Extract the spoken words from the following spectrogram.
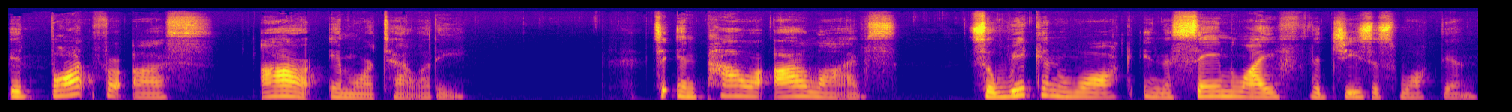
It bought for us our immortality to empower our lives so we can walk in the same life that Jesus walked in.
